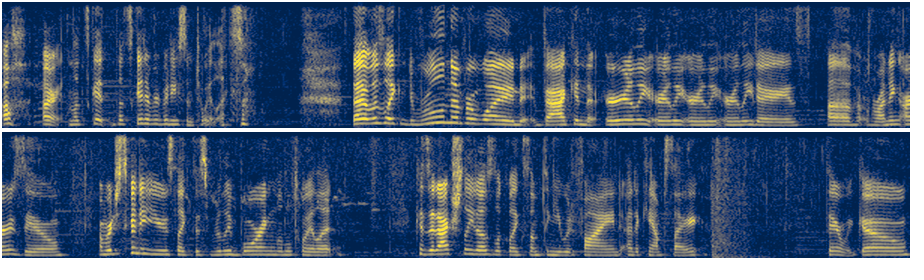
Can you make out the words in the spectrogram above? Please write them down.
Oh, all right. Let's get let's get everybody some toilets. That was like rule number one back in the early, early, early, early days of running our zoo. And we're just to use like this really boring little toilet. Because it actually does look like something you would find at a campsite. There we go.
